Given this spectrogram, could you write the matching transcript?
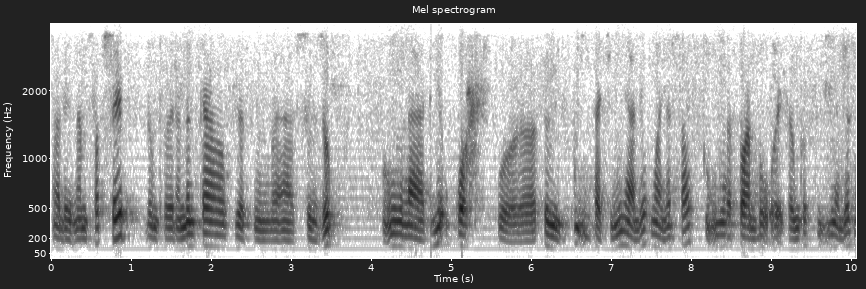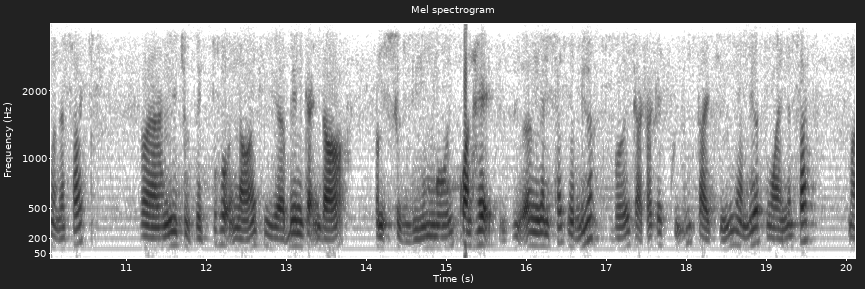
à, để làm sắp xếp đồng thời là nâng cao việc à, sử dụng cũng như là hiệu quả của ờ, từng quỹ tài chính nhà nước ngoài ngân sách cũng như là toàn bộ hệ thống các quỹ nhà nước ngoài ngân sách và như chủ tịch quốc hội nói thì ờ, bên cạnh đó còn xử lý mối quan hệ giữa ngân sách nhà nước với cả các cái quỹ tài chính nhà nước ngoài ngân sách mà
